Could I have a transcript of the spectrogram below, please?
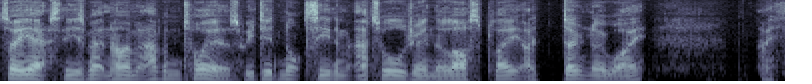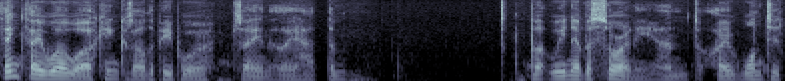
So yes, these Mettenheim Aventoyers, we did not see them at all during the last play. I don't know why. I think they were working because other people were saying that they had them. But we never saw any and I wanted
